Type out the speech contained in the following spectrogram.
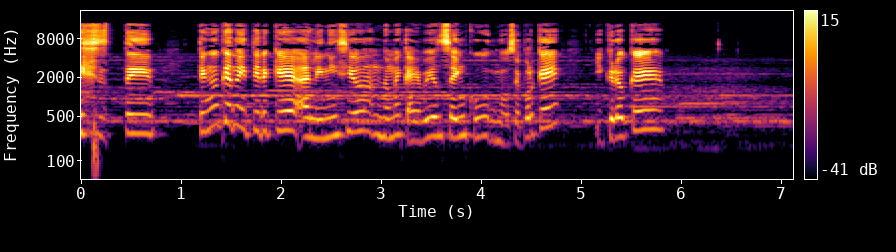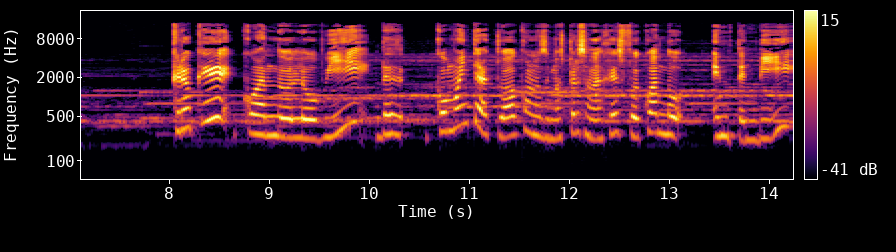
Este, tengo que admitir que al inicio no me cayó bien Senku, no sé por qué, y creo que creo que cuando lo vi de cómo interactuado con los demás personajes fue cuando entendí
